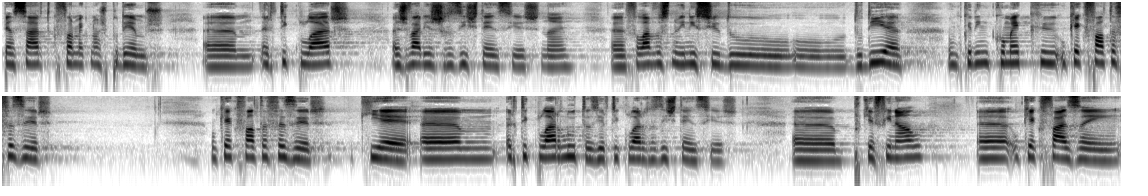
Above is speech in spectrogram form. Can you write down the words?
pensar de que forma é que nós podemos um, articular as várias resistências, não é? Uh, Falava-se no início do, do dia um bocadinho como é que, o que é que falta fazer o que é que falta fazer, que é um, articular lutas e articular resistências. Uh, porque afinal, uh, o que é que fazem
